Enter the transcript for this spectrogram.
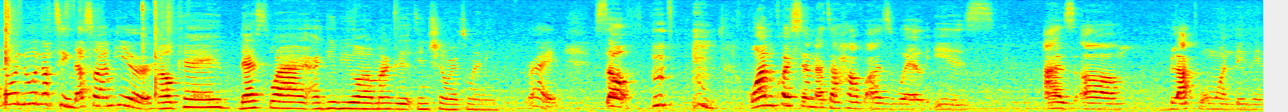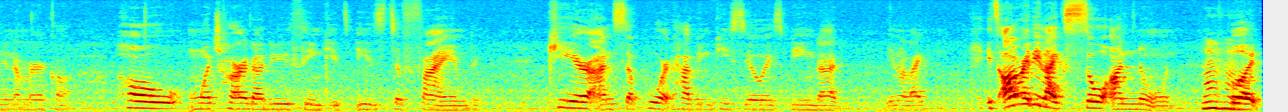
I don't know nothing. That's why I'm here. Okay, that's why I give you all my good insurance money. Right. So, one question that I have as well is, as a black woman living in America, how much harder do you think it is to find care and support having PCOS being that, you know, like, it's already like so unknown, mm-hmm. but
